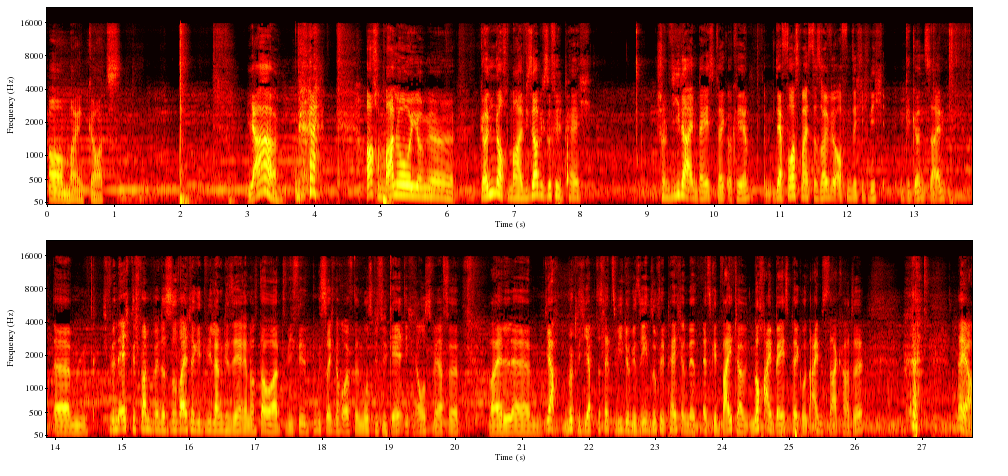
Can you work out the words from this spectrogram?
Oh mein Gott. Ja! Ach Mano, Junge. Gönn doch mal. Wieso habe ich so viel Pech? Schon wieder ein Basepack, okay. Der Forstmeister soll mir offensichtlich nicht gegönnt sein. Ähm, ich bin echt gespannt, wenn das so weitergeht, wie lange die Serie noch dauert, wie viel Booster ich noch öffnen muss, wie viel Geld ich rauswerfe. Weil, ähm, ja, wirklich, ihr habt das letzte Video gesehen, so viel Pech und es geht weiter. Noch ein Basepack und eine Starkarte. naja,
